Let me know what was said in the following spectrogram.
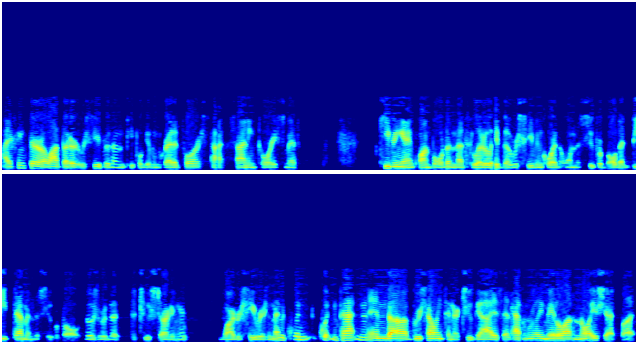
I think they're a lot better at receiver than people give them credit for. Signing Torrey Smith, keeping Anquan Boldin, that's literally the receiving core that won the Super Bowl, that beat them in the Super Bowl. Those were the, the two starting wide receivers. And then Quinn, Quinton Patton and uh, Bruce Ellington are two guys that haven't really made a lot of noise yet, but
